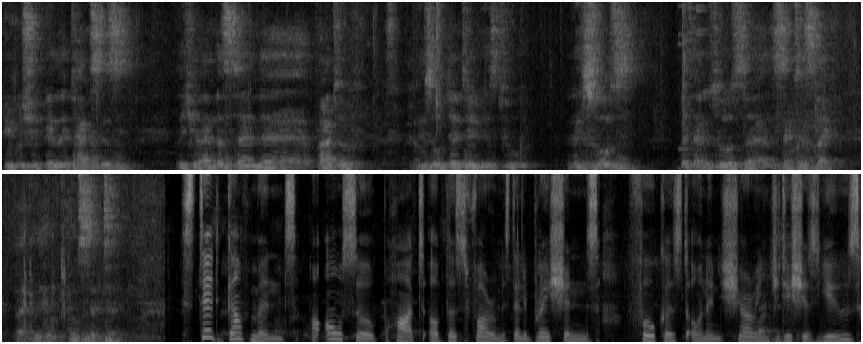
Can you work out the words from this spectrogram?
people should pay their taxes, they should understand uh, part of this objective is to resource, better resource uh, sectors like, like the health sector. State governments are also part of this forum's deliberations focused on ensuring judicious use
